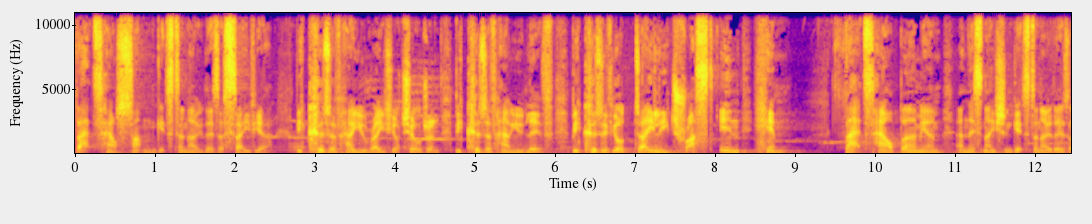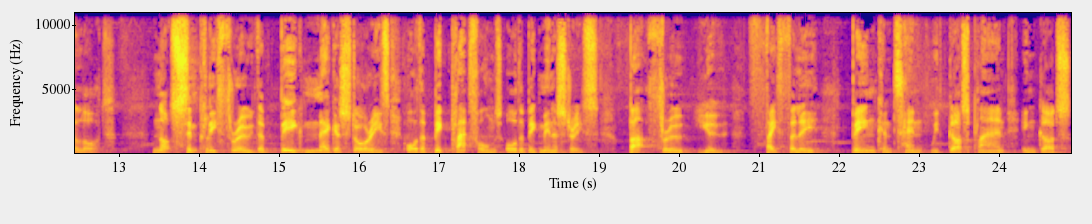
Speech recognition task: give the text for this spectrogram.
That's how Sutton gets to know there's a Saviour. Because of how you raise your children, because of how you live, because of your daily trust in Him. That's how Birmingham and this nation gets to know there's a Lord. Not simply through the big mega stories or the big platforms or the big ministries, but through you, faithfully being content with God's plan in God's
